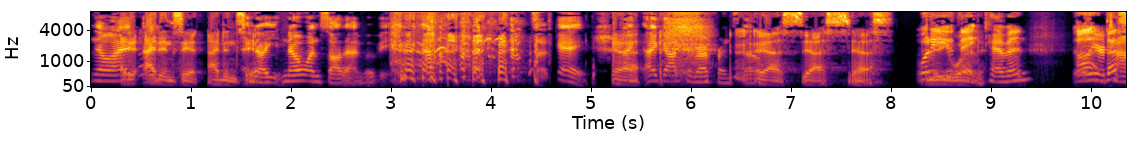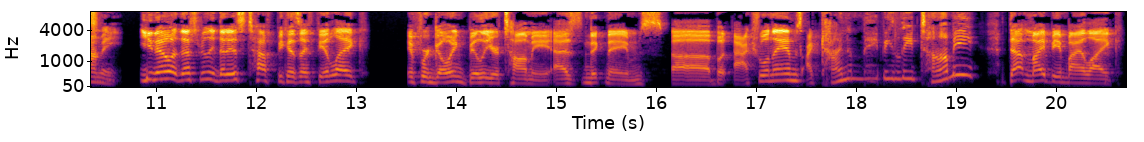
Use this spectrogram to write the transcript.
No, I, I, di- I didn't see it. I didn't see No, it. no one saw that movie. it's okay. Yeah. I, I got the reference, though. Yes, yes, yes. What do Knew you, you think, would. Kevin? Billy Uh, or Tommy? You know, that's really that is tough because I feel like if we're going Billy or Tommy as nicknames, uh, but actual names, I kind of maybe lead Tommy. That might be my like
